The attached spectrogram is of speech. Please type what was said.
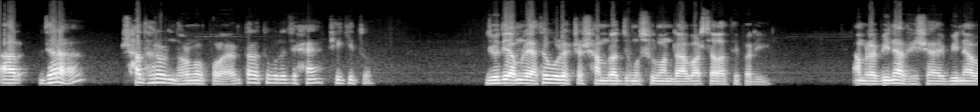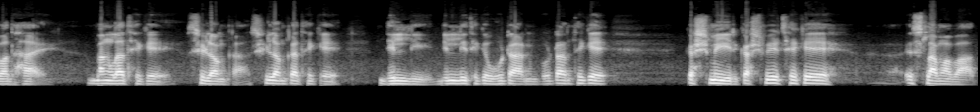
আর যারা সাধারণ ধর্মপরায়ণ, তারা তো বলে যে হ্যাঁ ঠিকই তো। যদি আমরা এত বড় একটা সাম্রাজ্য মুসলমানরা আবার চালাতে পারি, আমরা বিনা ভিসায়, বিনা বাধায় বাংলা থেকে শ্রীলঙ্কা শ্রীলঙ্কা থেকে দিল্লি দিল্লি থেকে ভুটান ভুটান থেকে কাশ্মীর কাশ্মীর থেকে ইসলামাবাদ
